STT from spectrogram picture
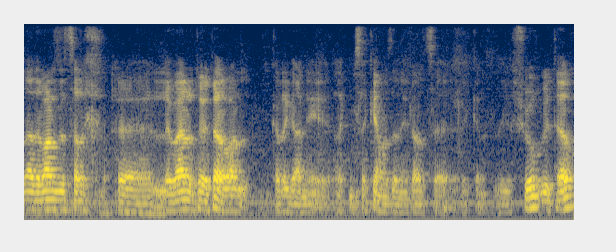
והדבר הזה צריך לבאר אותו יותר, אבל כרגע אני רק מסכם, אז אני לא רוצה להיכנס לזה שוב יותר.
